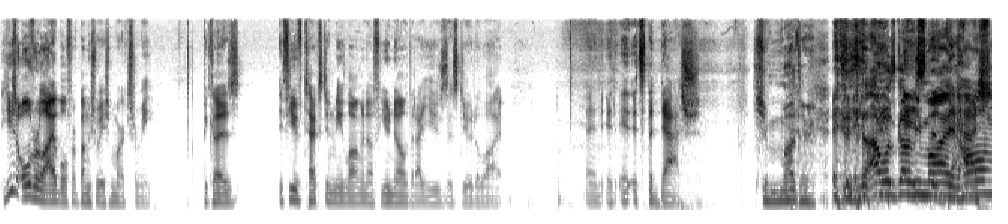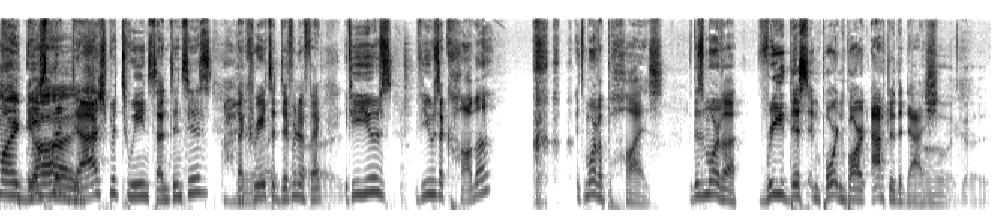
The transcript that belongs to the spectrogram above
he's over reliable for punctuation marks for me, because if you've texted me long enough, you know that I use this dude a lot, and it, it it's the dash. Your mother. that was gonna be mine. Oh my god! It's god. the dash between sentences that Oh creates a different effect. If you use if you use a comma, it's more of a pause. But this is more of a read this important part after the dash. Oh my god.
